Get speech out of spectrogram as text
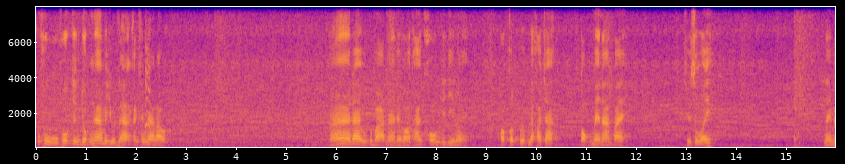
โอ้โห พวกยังยกหน้าไม่หยุดแล้วฮะคันข้างหน้าเรา อ่า ได้อุกกาบาตนะ เดี๋ยวรอทางโค้งดีๆหน่อย พอกดปุ๊บแล้วเขาจะตกแม่น้ำไป สวยๆ ในแม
